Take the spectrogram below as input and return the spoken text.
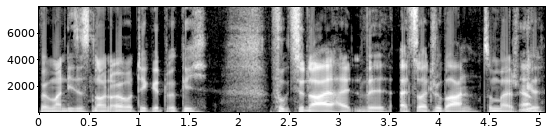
wenn man dieses 9-Euro-Ticket wirklich funktional halten will, als Deutsche Bahn zum Beispiel.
